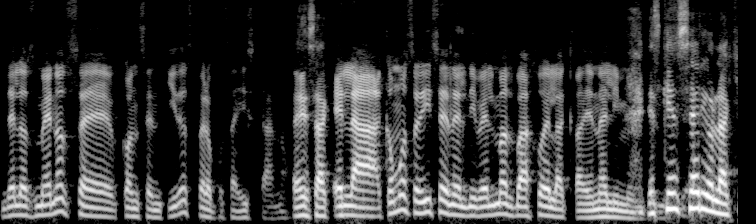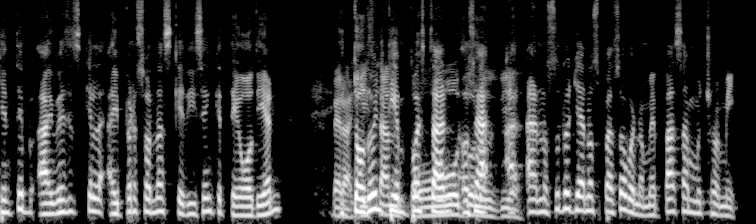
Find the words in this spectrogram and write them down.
De los menos eh, consentidos, pero pues ahí está, ¿no? Exacto. En la, ¿cómo se dice? En el nivel más bajo de la cadena alimentaria. Es que en serio, la gente, hay veces que la- hay personas que dicen que te odian Pero y todo el tiempo están, o sea, a, a nosotros ya nos pasó, bueno, me pasa mucho a mí.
